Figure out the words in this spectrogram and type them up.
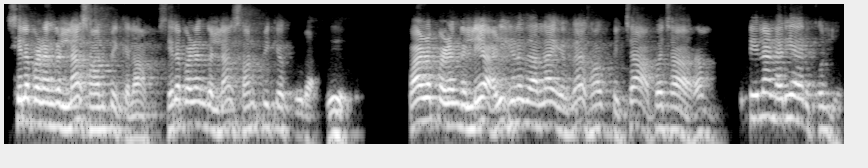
சில பழங்கள்லாம் சமர்ப்பிக்கலாம். சில பழங்கள்லாம் சமர்ப்பிக்க கூடாது. வாழைப்பழங்கள்லயே அழுகினதெல்லாம் இருந்தா சமர்ப்பிச்சா அபச்சாரம். இப்படிலாம் நிறைய இருக்கும் இல்லையோ?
